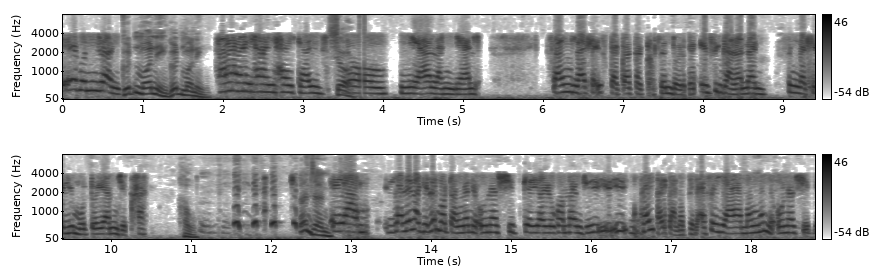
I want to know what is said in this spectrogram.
yebo eh, ninjani good morning good morning hi hi hi guys Sure. no ngiyala ngiyala sangilahla isigagagaga sendoda esingakanani singilahlela imoto yami nje kha hawu. Kanjani? Eyami lalela ke le moto angine ownership ke yayo kwamanje ngayibhadala phela aseyama ngine ownership.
